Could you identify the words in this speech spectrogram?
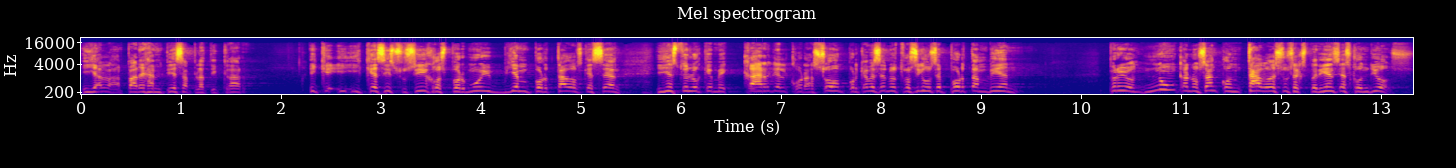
Y ya la pareja empieza a platicar. Y que, si sus hijos, por muy bien portados que sean, y esto es lo que me carga el corazón, porque a veces nuestros hijos se portan bien, pero ellos nunca nos han contado de sus experiencias con Dios.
